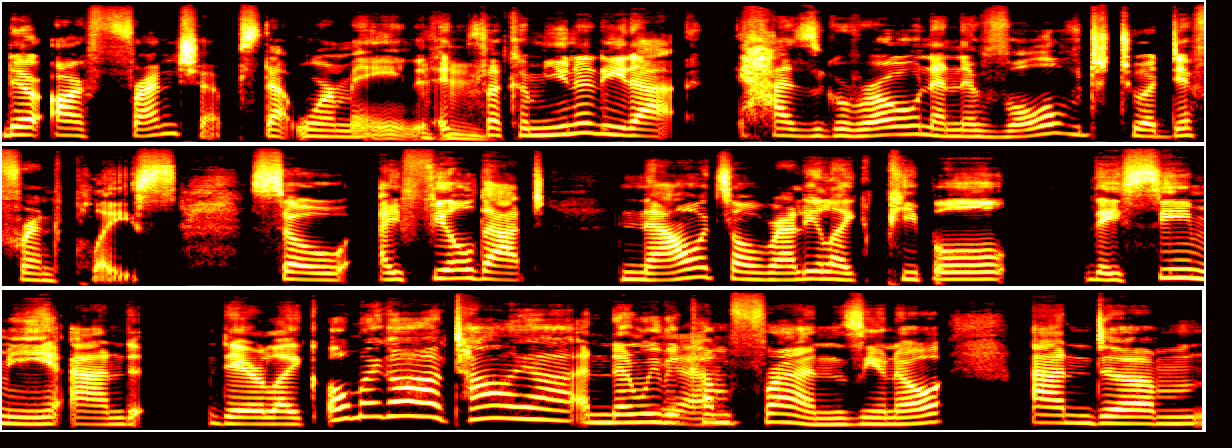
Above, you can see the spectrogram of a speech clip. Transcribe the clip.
there are friendships that were made. Mhm. It's a community that has grown and evolved to a different place. So I feel that now it's already like people, they see me and they're like, oh my God, Talia. And then we Yeah. become friends, you know? And um,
